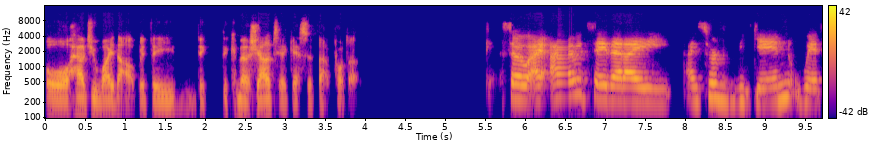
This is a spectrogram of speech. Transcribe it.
or how do you weigh that up with the the, the commerciality i guess of that product so I, I would say that I I sort of begin with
